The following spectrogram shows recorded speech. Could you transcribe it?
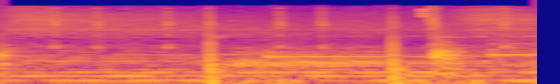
Thank you.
